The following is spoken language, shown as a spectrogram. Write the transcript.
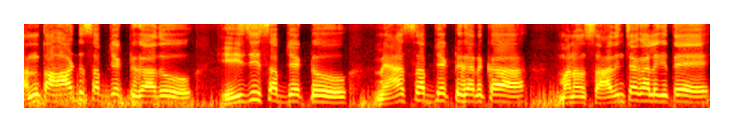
అంత హార్డ్ సబ్జెక్ట్ కాదు. Easy subject. మ్యాథ్స్ సబ్జెక్ట్ కనుక మనం సాధించగలిగితే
